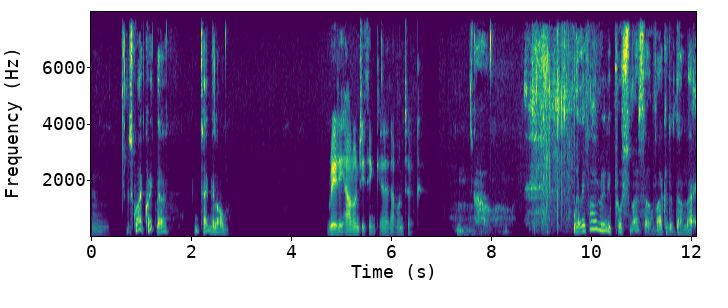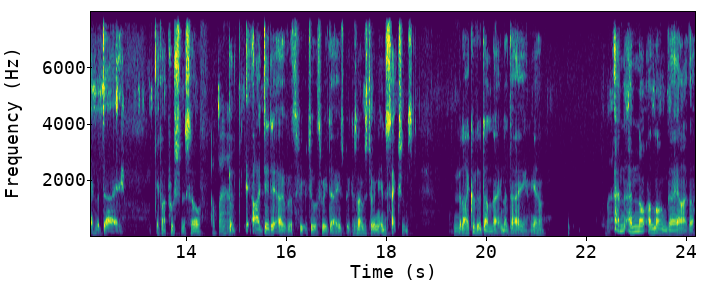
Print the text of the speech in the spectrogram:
Hmm. It was quite quick though, it didn't take me long. Really? How long do you think uh, that one took? Hmm, oh. Well, if I really pushed myself, I could have done that in a day. If I pushed myself. Oh wow! But I did it over three, two or three days because I was doing it in sections. Hmm. But I could have done that in a day. Yeah. Wow. And and not a long day either.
